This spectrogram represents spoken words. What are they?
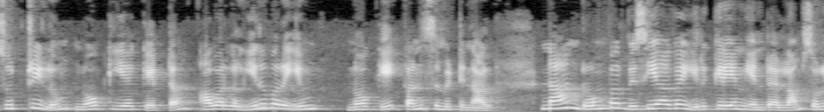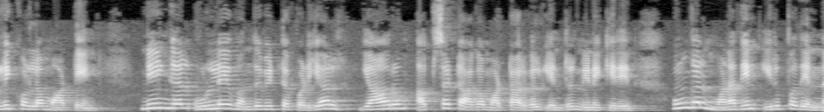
சுற்றிலும் நோக்கிய கெட்டம் அவர்கள் இருவரையும் நோக்கி கண் சிமிட்டினாள். நான் ரொம்ப பிஸியாக இருக்கிறேன் என்றெல்லாம் சொல்லிக்கொள்ள மாட்டேன். நீங்கள் உள்ளே வந்துவிட்டபடியால் யாரும் அப்செட் ஆக மாட்டார்கள் என்று நினைக்கிறேன். உங்கள் மனதில் இருப்பதென்ன?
